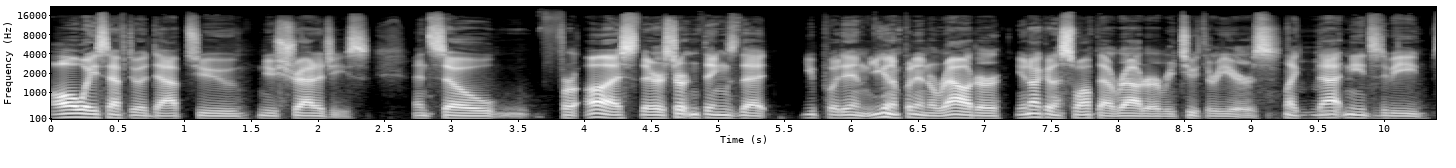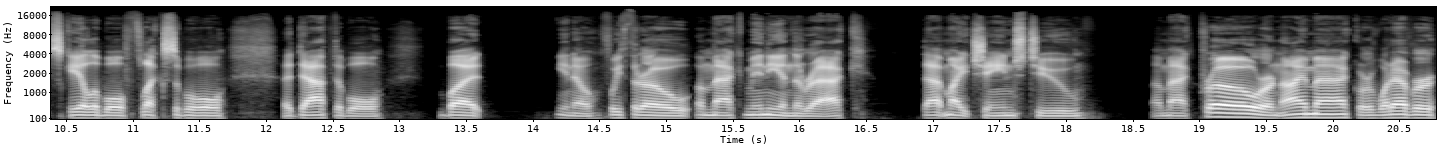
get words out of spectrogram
always have to adapt to new strategies. And so for us, there are certain things that you put in. You're going to put in a router. You're not going to swap that router every two, three years. Like Mhm. that needs to be scalable, flexible, adaptable. But, you know, if we throw a Mac Mini in the rack, that might change to a Mac Pro or an iMac or whatever.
